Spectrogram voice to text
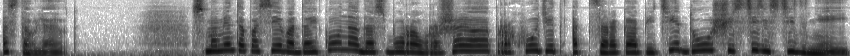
оставляют. С момента посева дайкона до сбора урожая проходит от 45 до 60 дней,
